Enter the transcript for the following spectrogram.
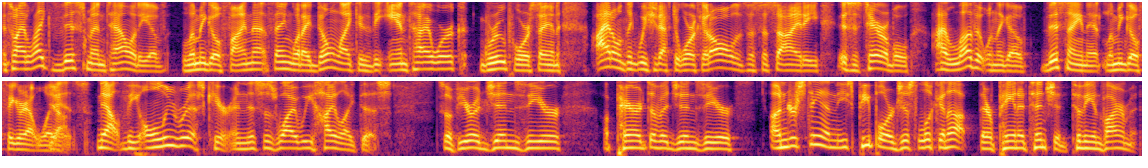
And so I like this mentality of let me go find that thing. What I don't like is the anti work group who are saying, I don't think we should have to work at all as a society. This is terrible. I love it when they go, this ain't it. Let me go figure out what is. Now, the only risk here, and this is why we highlight this. So if you're a Gen Zer, a parent of a Gen Zer, understand these people are just looking up. They're paying attention to the environment.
